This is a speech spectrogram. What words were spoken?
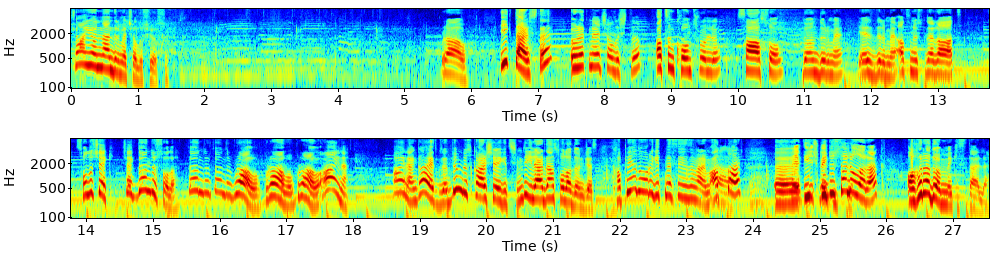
Şu an yönlendirme çalışıyorsun. Bravo. İlk derste öğretmeye çalıştığım atın kontrolü, sağ sol, döndürme, gezdirme, atın üstüne rahat. Solu çek, çek döndür sola. Döndür döndür bravo, bravo, bravo. Aynen. Aynen gayet güzel. Dümdüz karşıya git şimdi. İleriden sola döneceğiz. Kapıya doğru gitmesine izin verme. Atlar e, Hep içgüdüsel olarak ahıra dönmek isterler.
